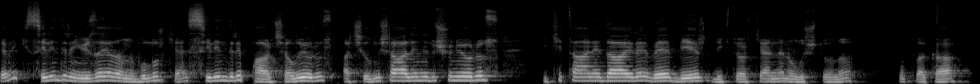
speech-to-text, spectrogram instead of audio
Demek ki silindirin yüzey alanını bulurken silindiri parçalıyoruz. Açılmış halini düşünüyoruz. İki tane daire ve bir dikdörtgenden oluştuğunu mutlaka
